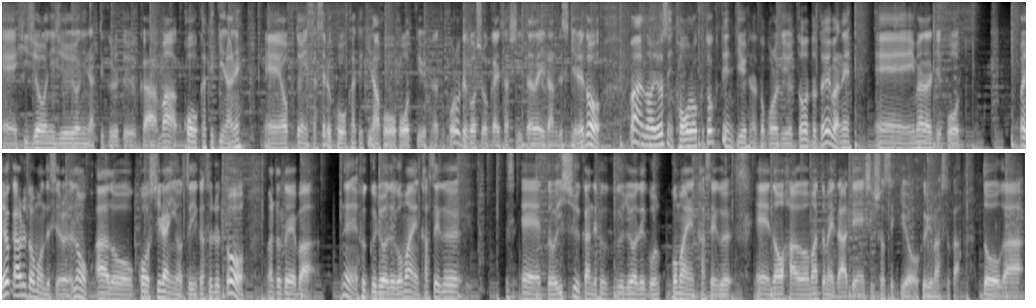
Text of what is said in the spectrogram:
えー、非常に重要になってくるというか、まあ、効果的なね、えー、オプトインさせる効果的な方法っていう風なところでご紹介させていただいたんですけれど、まあ、あの要するに登録特典っていう風なところで言うと、例えばね、え、今だけこう、まあ、よくあると思うんですけどのあの公式 LINE を追加すると、まあ、例えば、ね、副業で5万円稼ぐえーと、1週間で副業で 5, 5万円稼ぐ、えー、ノウハウをまとめた電子書籍を送りますとか動画、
